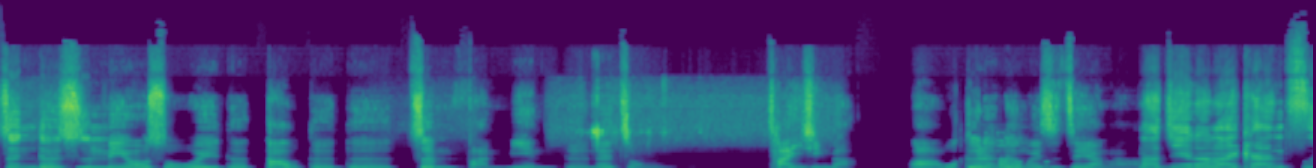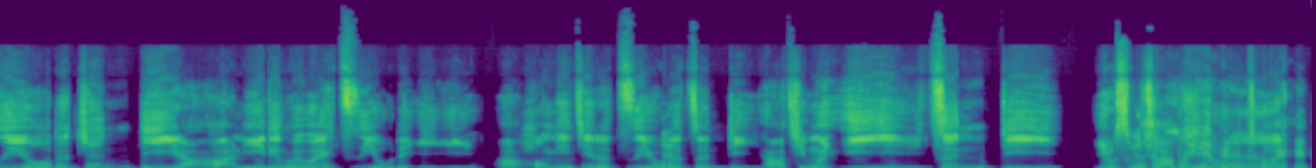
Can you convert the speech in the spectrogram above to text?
真的是没有所谓的道德的正反面的那种差异性吧。啊，我个人认为是这样啊。那接着来看自由的真谛啊，哈，你一定会问，哎，自由的意义啊，后面接着自由的真谛，啊，请问意义与真谛有什么差别？对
